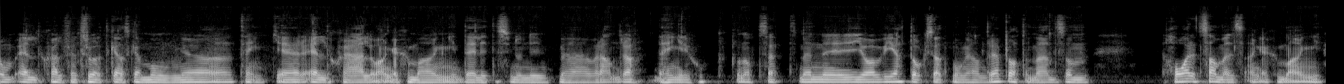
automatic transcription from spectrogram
om eldsjäl för jag tror att ganska många tänker eldsjäl och engagemang. Det är lite synonymt med varandra. Det hänger ihop på något sätt. Men eh, jag vet också att många andra jag pratar med som har ett samhällsengagemang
